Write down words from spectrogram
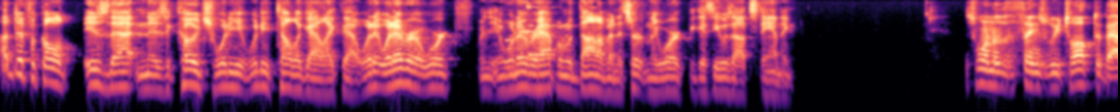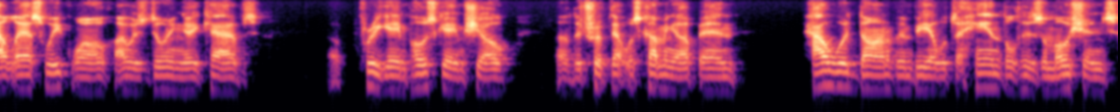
How difficult is that? And as a coach, what do you what do you tell a guy like that? Whatever it worked, whatever happened with Donovan, it certainly worked because he was outstanding. It's one of the things we talked about last week while I was doing a Cavs uh, pregame, postgame show, uh, the trip that was coming up, and how would Donovan be able to handle his emotions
